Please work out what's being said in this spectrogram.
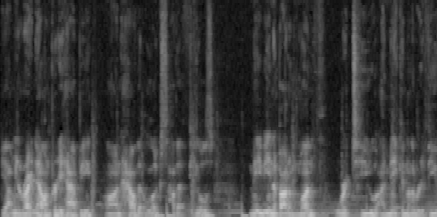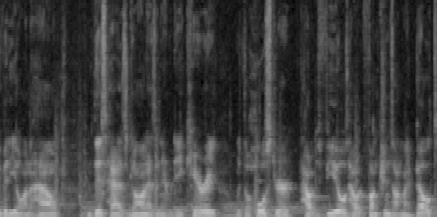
Yeah, I mean, right now I'm pretty happy on how that looks, how that feels. Maybe in about a month or two, I make another review video on how this has gone as an everyday carry with the holster, how it feels, how it functions on my belt,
